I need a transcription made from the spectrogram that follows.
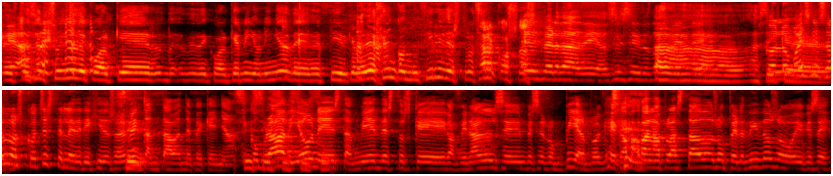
que este es el sueño de cualquier, de, de cualquier niño o niña de decir que me dejen conducir y destrozar cosas. Es verdad, tío, sí, sí, totalmente. Ah, Con lo que- guays que son los coches teledirigidos, a mí Sí. me encantaban de pequeña. Sí, y compraba sí, aviones también, de estos que, que al final siempre se rompían, porque acababan aplastados o perdidos o yo qué sé.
